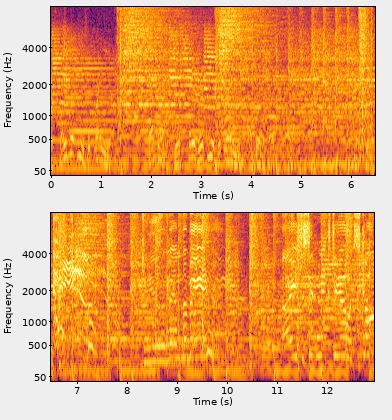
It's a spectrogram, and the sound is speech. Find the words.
your favorite music radio. FM, your favorite music radio. That's what it says, right? Hey you! Do you remember me? I used to sit next to you at school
